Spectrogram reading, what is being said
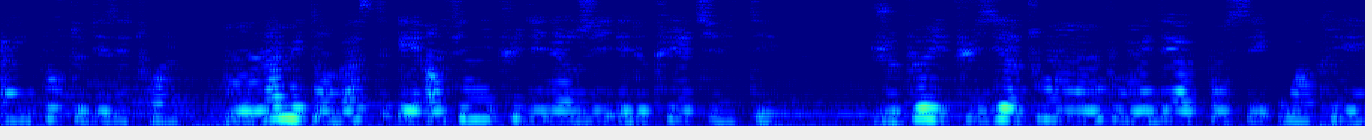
à une porte des étoiles. Mon âme est un vaste et infini puits d'énergie et de créativité. Je peux y puiser à tout moment pour m'aider à penser ou à créer.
